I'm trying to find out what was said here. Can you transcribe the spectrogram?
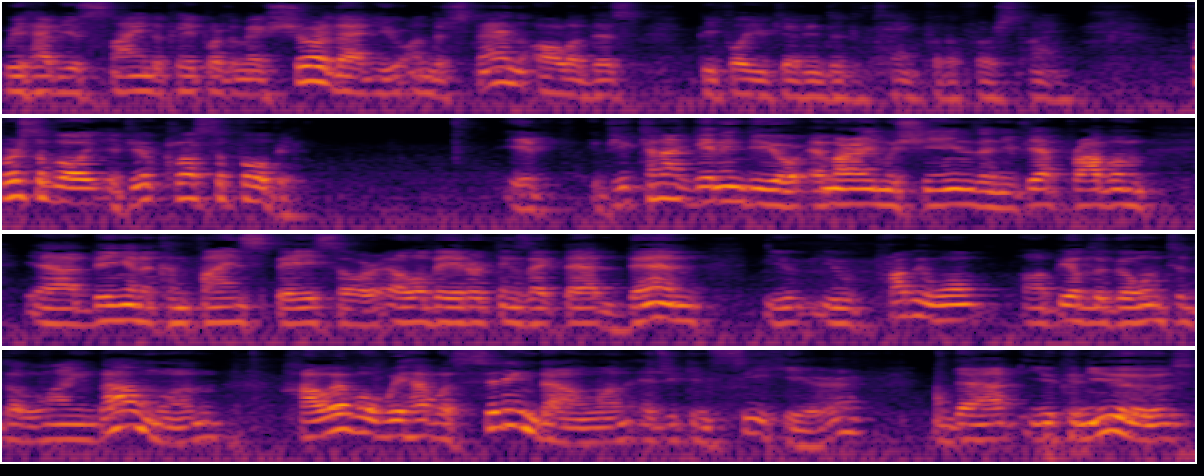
We have you sign the paper to make sure that you understand all of this before you get into the tank for the first time. First of all, if you're claustrophobic, if, if you cannot get into your MRI machines and if you have problem uh, being in a confined space or elevator, things like that, then you, you probably won't uh, be able to go into the lying down one. However, we have a sitting down one, as you can see here, that you can use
